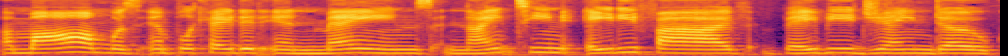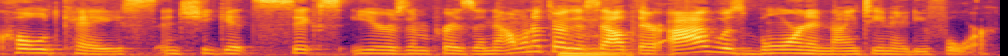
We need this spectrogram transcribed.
a mom was implicated in Maine's 1985 Baby Jane Doe cold case, and she gets six years in prison. Now, I want to throw this out there. I was born in 1984.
